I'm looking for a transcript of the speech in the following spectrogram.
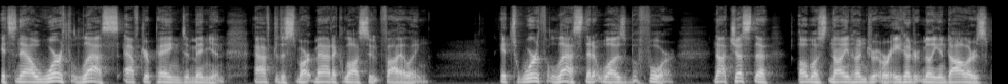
It's now worth less after paying Dominion, after the Smartmatic lawsuit filing. It's worth less than it was before. Not just the almost 900 or 800 million dollars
